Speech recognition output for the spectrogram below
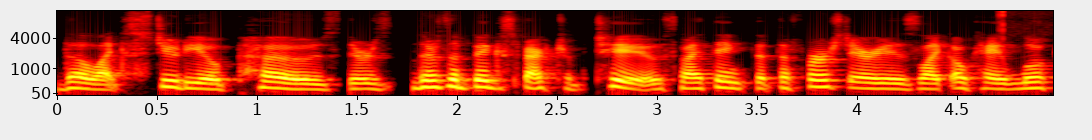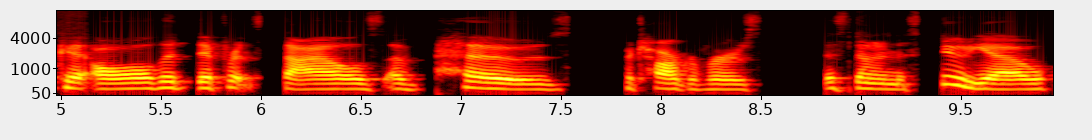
the like studio pose, there's there's a big spectrum too. So I think that the first area is like, okay, look at all the different styles of pose photographers that's done in a studio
